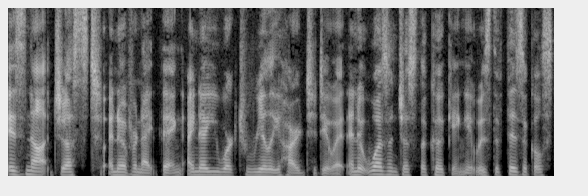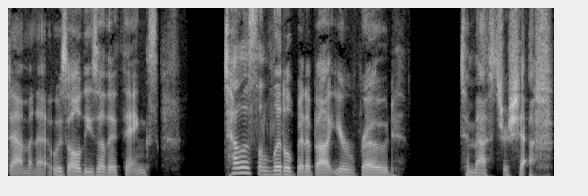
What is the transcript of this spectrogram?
is not just an overnight thing. I know you worked really hard to do it. And it wasn't just the cooking, it was the physical stamina, it was all these other things. Tell us a little bit about your road to Master Chef.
